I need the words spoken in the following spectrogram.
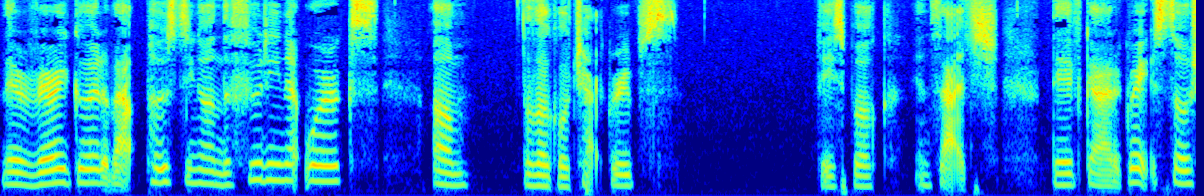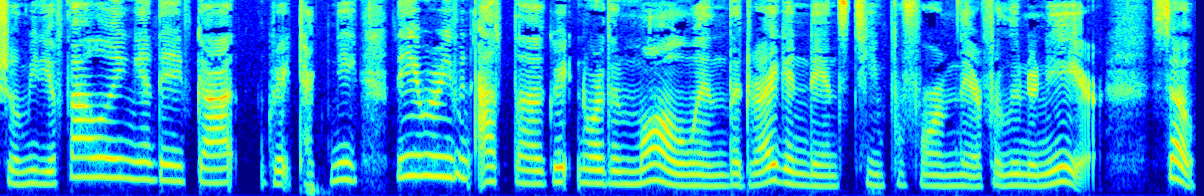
They're very good about posting on the foodie networks, um, the local chat groups, Facebook, and such. They've got a great social media following and they've got great technique. They were even at the Great Northern Mall when the Dragon Dance team performed there for Lunar New Year. So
